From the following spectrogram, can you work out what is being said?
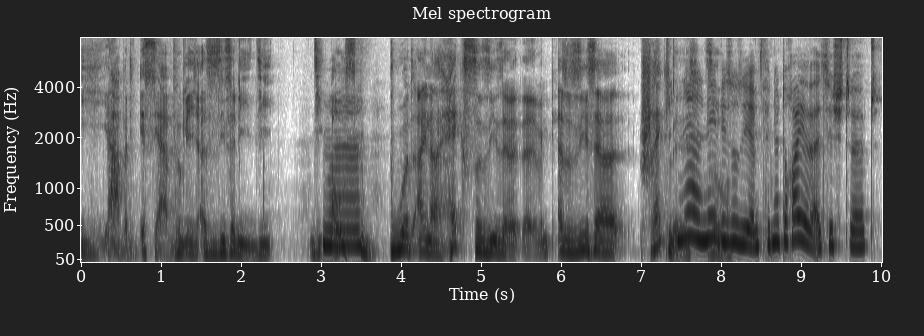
Ja, aber die ist ja wirklich, also sie ist ja die, die, die Ausgeburt einer Hexe. Sie ist ja, äh, also sie ist ja schrecklich. Ja, nee, so. wieso? Sie empfindet Reue, als sie stirbt.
